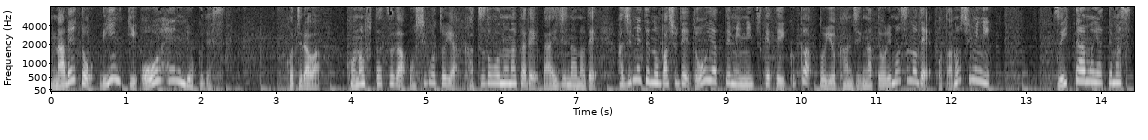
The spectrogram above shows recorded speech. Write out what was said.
慣れと臨機応変力です。こちらはこの2つがお仕事や活動の中で大事なので初めての場所でどうやって身につけていくかという感じになっておりますのでお楽しみに Twitter もやってます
